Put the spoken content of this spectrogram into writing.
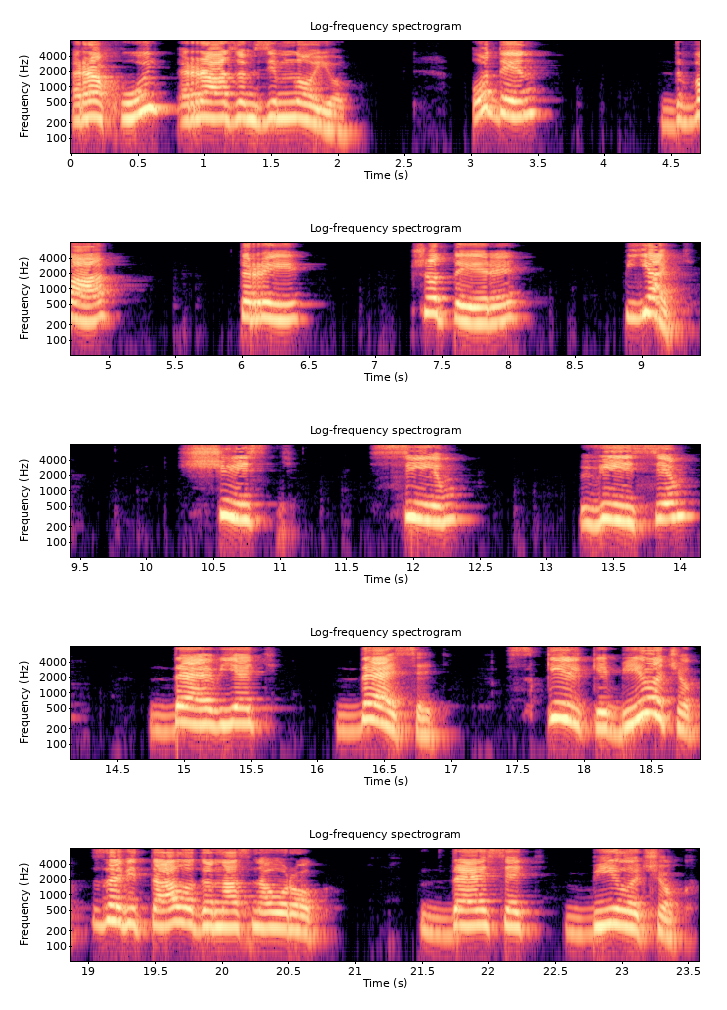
Рахуй разом зі мною. Один, два, три, чотири, п'ять, шість, сім, вісім, дев'ять, десять. Скільки білочок завітало до нас на урок? Десять білочок.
